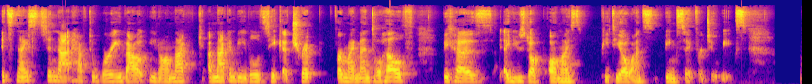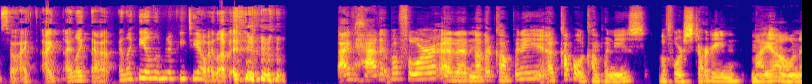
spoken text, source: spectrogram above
it's nice to not have to worry about, you know, I'm not, I'm not going to be able to take a trip for my mental health because I used up all my PTO on being sick for two weeks. So I, I, I like that. I like the unlimited PTO. I love it. I've had it before at another company, a couple of companies before starting my own.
